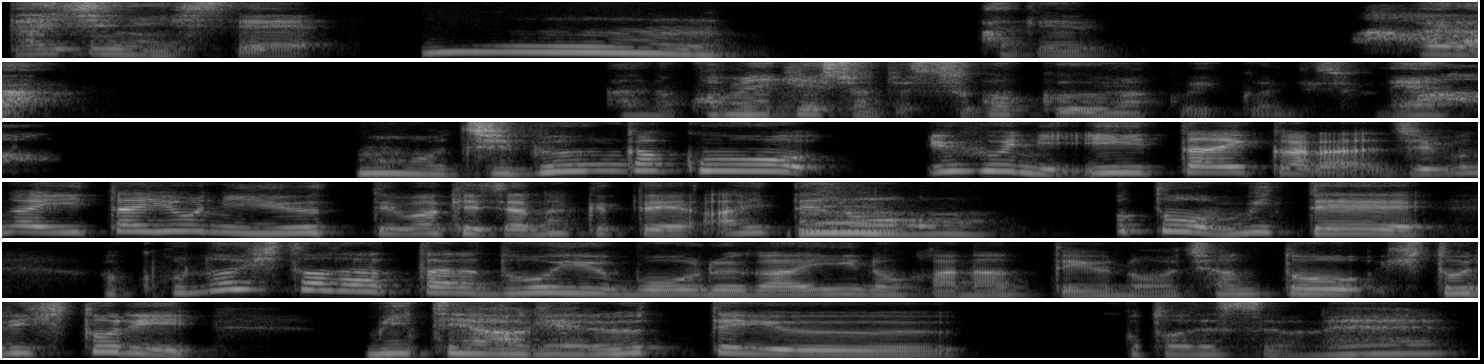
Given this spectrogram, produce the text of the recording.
大事にしてうん。あげたら、あの、コミュニケーションってすごくうまくいくんですよね。もう自分がこういうふうに言いたいから自分が言いたいように言うってわけじゃなくて、相手うんのうんことを見て、あこの人だったらどういうボールがいいのかなっていうのをちゃんと一人一人見てあげるっていうことですよね。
